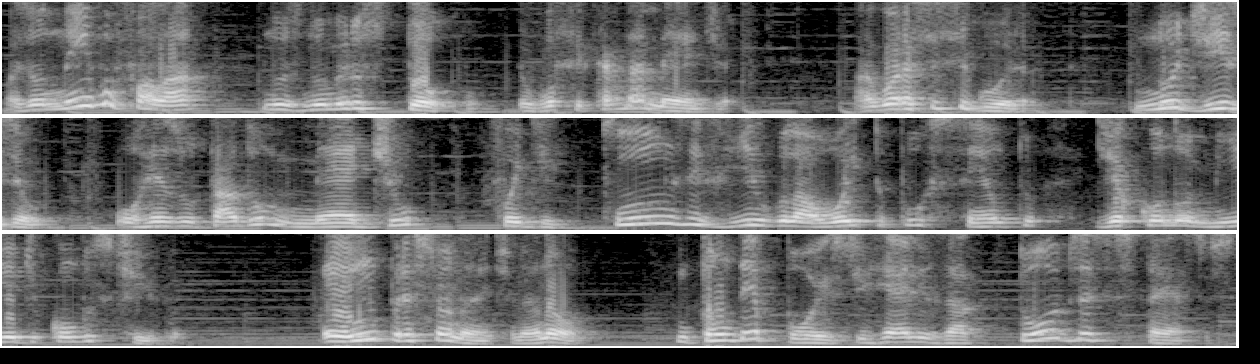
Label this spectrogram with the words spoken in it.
mas eu nem vou falar nos números topo, eu vou ficar na média. Agora se segura. No diesel, o resultado médio foi de 15,8% de economia de combustível. É impressionante, não é não? Então, depois de realizar todos esses testes,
